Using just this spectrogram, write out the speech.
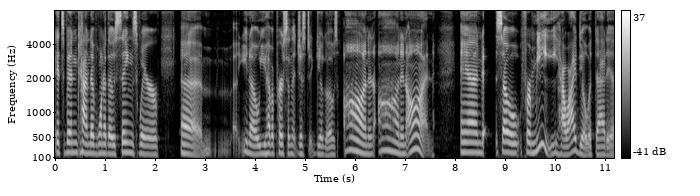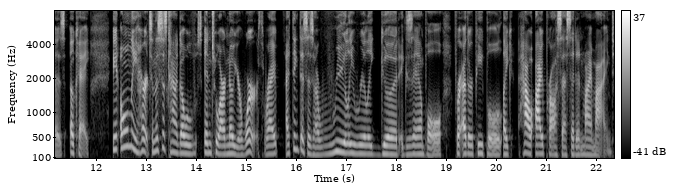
it's been kind of one of those things where, um, you know, you have a person that just goes on and on and on. And so for me, how I deal with that is okay, it only hurts. And this is kind of goes into our know your worth, right? I think this is a really, really good example for other people, like how I process it in my mind.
